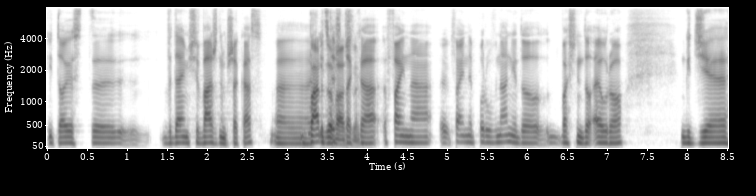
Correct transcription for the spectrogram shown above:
I to jest, y, wydaje mi się, ważny przekaz. E, Bardzo I też ważny. taka fajna, fajne porównanie do, właśnie do euro, gdzie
